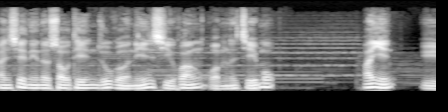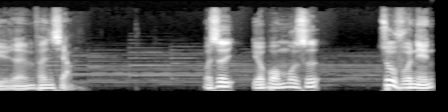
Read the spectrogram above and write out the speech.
感谢您的收听，如果您喜欢我们的节目，欢迎与人分享。我是尤伯牧师，祝福您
